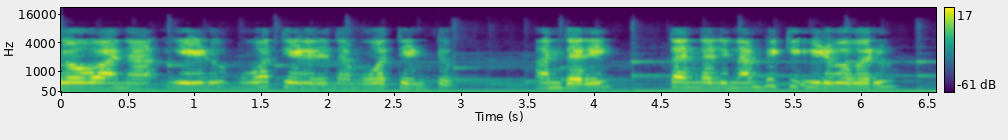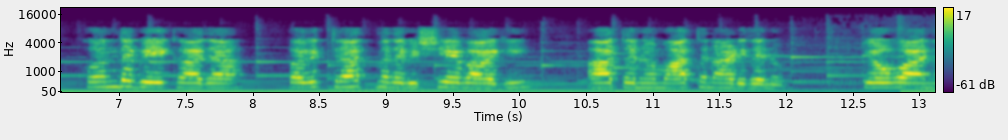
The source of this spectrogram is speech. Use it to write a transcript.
ಯೋವಾನ ಏಳು ಮೂವತ್ತೇಳರಿಂದ ಮೂವತ್ತೆಂಟು. ಅಂದರೆ ತನ್ನಲ್ಲಿ ನಂಬಿಕೆ ಇಡುವವರು ಹೊಂದಬೇಕಾದ ಪವಿತ್ರಾತ್ಮದ ವಿಷಯವಾಗಿ ಆತನು ಮಾತನಾಡಿದನು. ಯೋವಾನ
